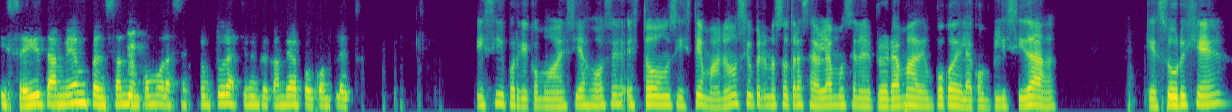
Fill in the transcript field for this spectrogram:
y seguir también pensando en cómo las estructuras tienen que cambiar por completo. Y sí, porque como decías vos, es, todo un sistema, ¿no? Siempre nosotras hablamos en el programa de un poco de la complicidad que surge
